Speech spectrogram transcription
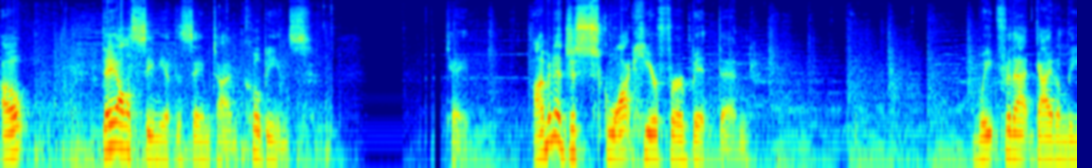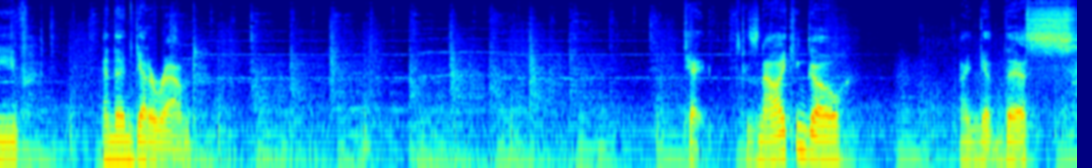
Oh. They all see me at the same time. Cool beans. Okay. I'm gonna just squat here for a bit then. Wait for that guy to leave. And then get around. Okay. Because now I can go. I can get this.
